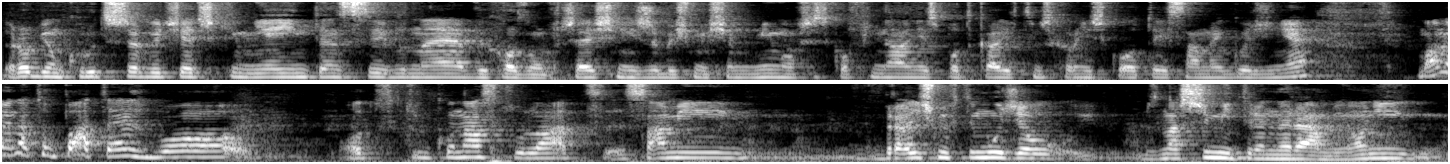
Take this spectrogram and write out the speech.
Robią krótsze wycieczki, mniej intensywne, wychodzą wcześniej, żebyśmy się mimo wszystko finalnie spotkali w tym schronisku o tej samej godzinie. Mamy na to patent, bo od kilkunastu lat sami braliśmy w tym udział z naszymi trenerami. Oni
